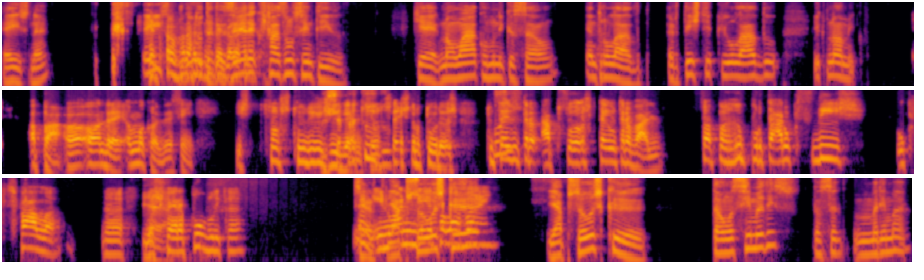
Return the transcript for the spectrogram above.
É isso, né? É isso. O que eu estou a dizer é que faz um sentido. Que é, não há comunicação entre o lado artístico e o lado económico. Opa, ó, ó, André, uma coisa, assim, isto são estúdios Isso é para gigantes, tudo. eles têm estruturas. Tu Pois. tens o tra- há pessoas que têm o trabalho só para reportar o que se diz, o que se fala na, na Yeah. esfera pública. Certo, e não e há há ninguém a pessoas falar que- bem. E há pessoas que estão acima disso, estão-se a marimbar.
